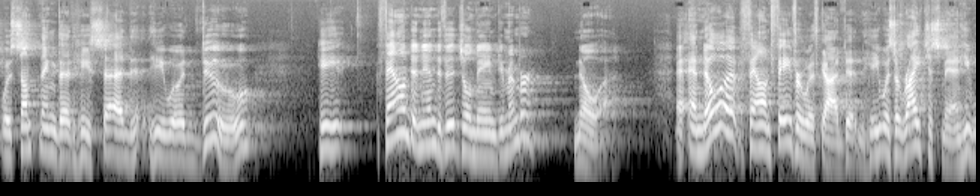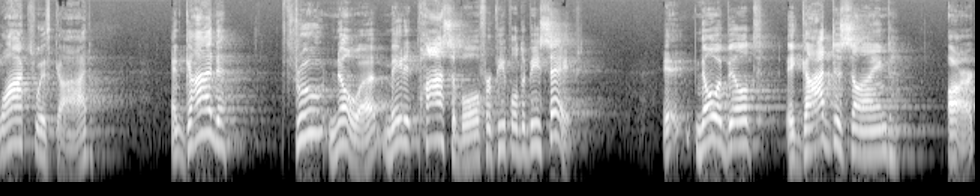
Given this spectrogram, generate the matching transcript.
was something that he said he would do, he found an individual named, do you remember? Noah. And Noah found favor with God, didn't he? He was a righteous man. He walked with God. And God, through Noah, made it possible for people to be saved. It, Noah built a God designed ark,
